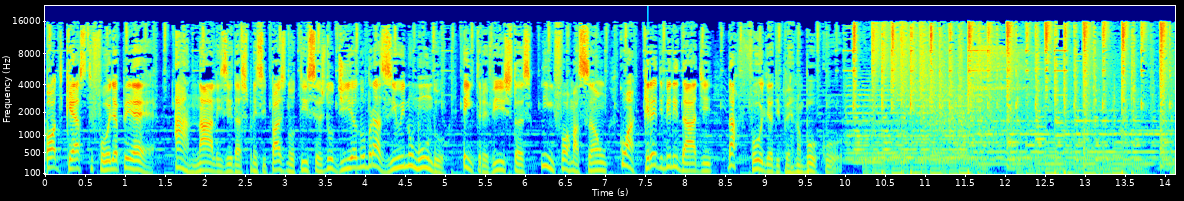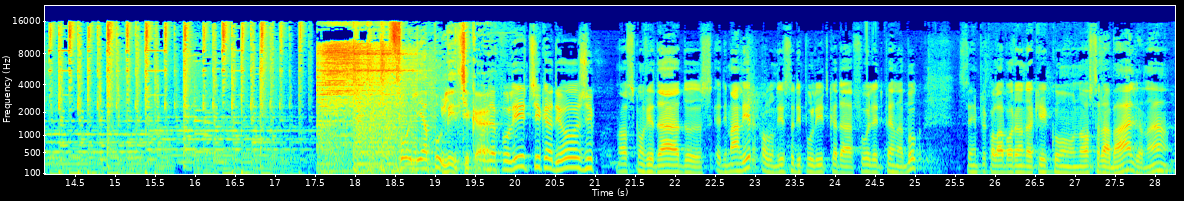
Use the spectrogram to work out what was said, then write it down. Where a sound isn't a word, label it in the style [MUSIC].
Podcast Folha PE. A análise das principais notícias do dia no Brasil e no mundo. Entrevistas e informação com a credibilidade da Folha de Pernambuco. Folha Política. Folha Política de hoje, nossos convidados Edmar Lira, colunista de política da Folha de Pernambuco, sempre colaborando aqui com o nosso trabalho, né?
